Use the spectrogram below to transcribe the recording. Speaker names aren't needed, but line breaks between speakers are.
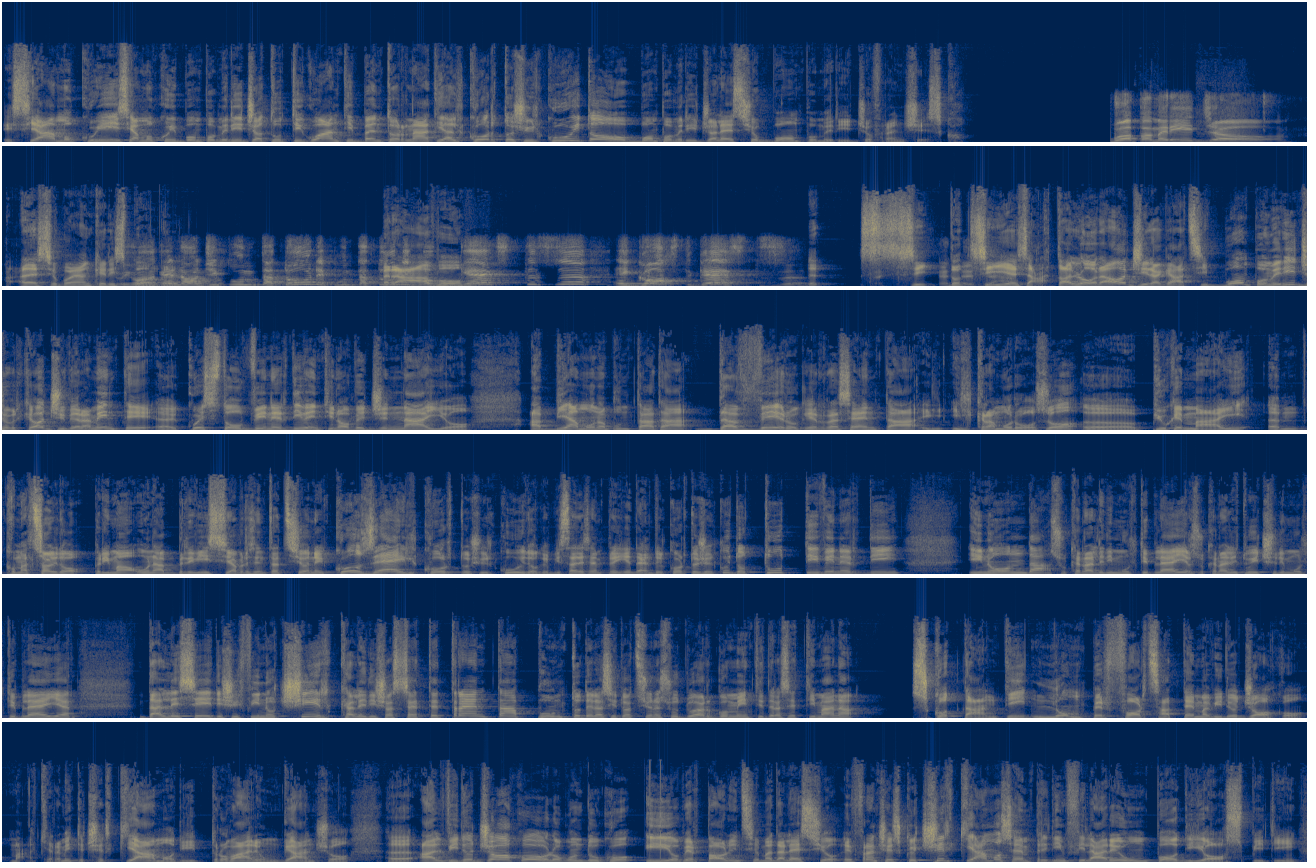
E siamo qui, siamo qui, buon pomeriggio a tutti quanti, bentornati al cortocircuito. Buon pomeriggio Alessio, buon pomeriggio Francesco.
Buon pomeriggio!
Alessio, puoi anche rispondere.
Ricordo oggi puntatone, puntatone
Bravo.
con guests e ghost guests.
Eh, Sì, do- sì, esatto. Allora, oggi ragazzi, buon pomeriggio perché oggi veramente eh, questo venerdì 29 gennaio abbiamo una puntata davvero che rasenta il, il clamoroso, eh, più che mai. Ehm, come al solito, prima una brevissima presentazione. Cos'è il cortocircuito che vi state sempre chiedendo? Il cortocircuito tutti i venerdì in onda sul canale di multiplayer, sul canale Twitch di multiplayer dalle 16 fino circa alle 17.30, punto della situazione su due argomenti della settimana scottanti, non per forza a tema videogioco, ma chiaramente cerchiamo di trovare un gancio eh, al videogioco, lo conduco io per Paolo insieme ad Alessio e Francesco e cerchiamo sempre di infilare un po' di ospiti.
